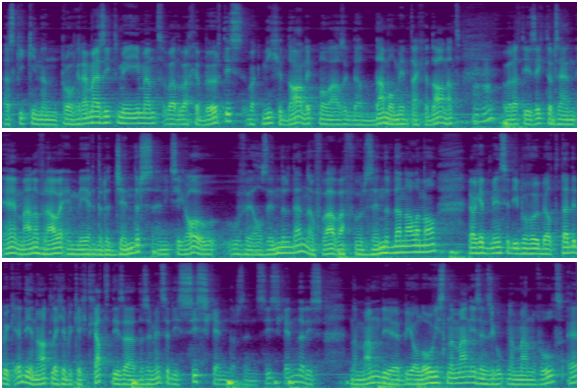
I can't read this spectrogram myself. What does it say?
Als ik in een programma zit met iemand wat, wat gebeurd is, wat ik niet gedaan heb, maar als ik dat op dat moment dat gedaan had, Mhm. waar dat hij zegt, er zijn hè, mannen, vrouwen en meerdere genders. En ik zeg, oh, hoe- hoeveel zijn er dan? Of wat, wat voor zijn er dan allemaal? Ja, je hebt mensen die bijvoorbeeld, dat heb ik, hè, die uitleg heb ik echt gehad, die zei, er zijn mensen die cisgender zijn. Cisgender is een man die biologisch een man is en zich ook een man voelt. Hè.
